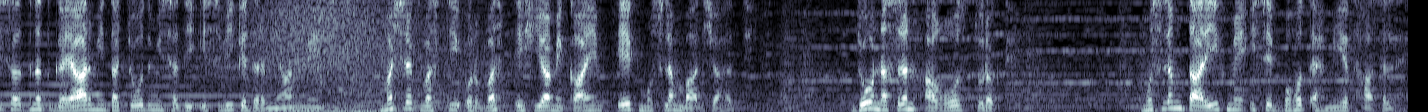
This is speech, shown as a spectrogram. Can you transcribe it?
सल्जूकी सल्तनत ग्यारहवीं ता चौदहवीं सदी ईस्वी के दरमियान में मशरक वस्ती और वस्त एशिया में कायम एक मुस्लिम बादशाहत थी, जो नसरन आगोज तुर्क थे। मुस्लिम तारीख में इसे बहुत अहमियत हासिल है,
